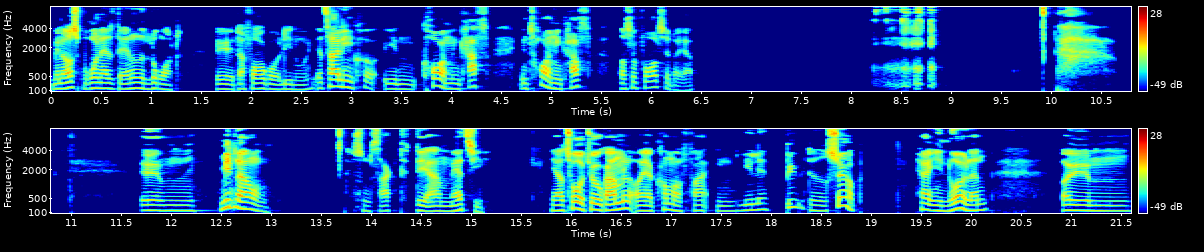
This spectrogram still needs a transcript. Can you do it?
men også på grund af alt det andet lort, øh, der foregår lige nu. Jeg tager lige en, en kår af min kaffe, en tår af min kaffe, og så fortsætter jeg. Øhm, mit navn, som sagt, det er Matti. Jeg er 22 år gammel, og jeg kommer fra en lille by, der hedder Sørup, her i Nordjylland. Og, øhm,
